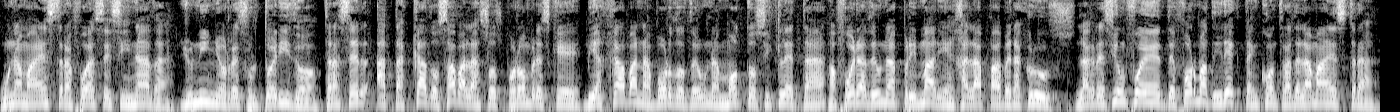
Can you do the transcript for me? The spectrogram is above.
Una maestra fue asesinada y un niño resultó herido tras ser atacados a balazos por hombres que viajaban a bordo de una motocicleta afuera de una primaria en Jalapa, Veracruz. La agresión fue de forma directa en contra de la maestra.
